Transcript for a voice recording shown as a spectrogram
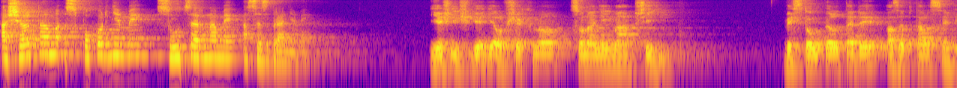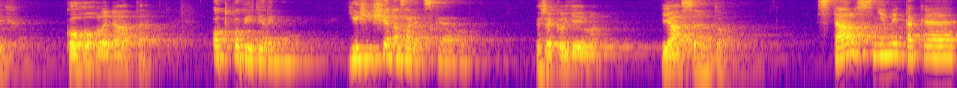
a šel tam s pochodněmi, s lucernami a se zbraněmi. Ježíš věděl všechno, co na něj má přijít. Vystoupil tedy a zeptal se jich, koho hledáte? Odpověděli mu, Ježíše Nazareckého. Řekl jim, já jsem to. Stál s nimi také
